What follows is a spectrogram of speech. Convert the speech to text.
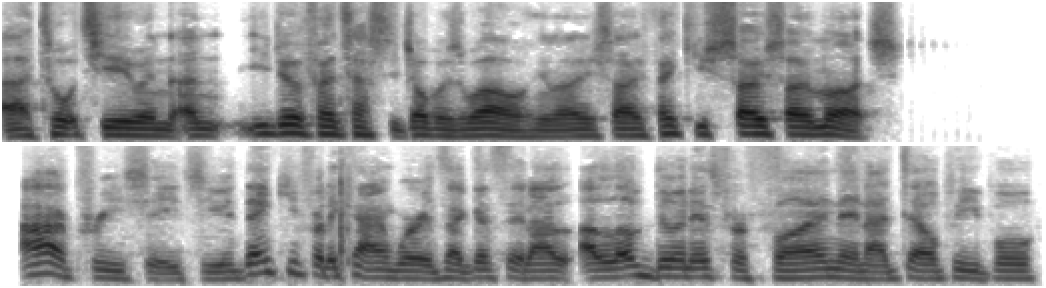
uh, talk to you, and and you do a fantastic job as well. You know, so thank you so so much. I appreciate you, and thank you for the kind words. Like I said, I, I love doing this for fun, and I tell people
